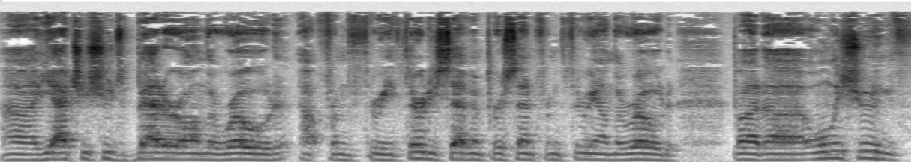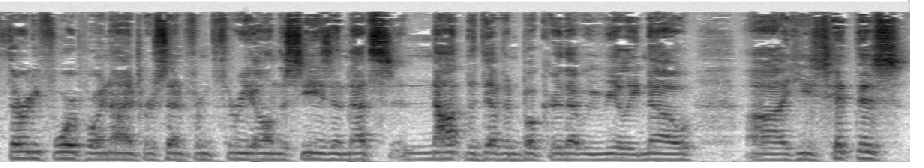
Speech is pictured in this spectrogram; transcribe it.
Uh, he actually shoots better on the road out from three, 37% from three on the road, but uh, only shooting 34.9% from three on the season. That's not the Devin Booker that we really know. Uh, he's hit this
